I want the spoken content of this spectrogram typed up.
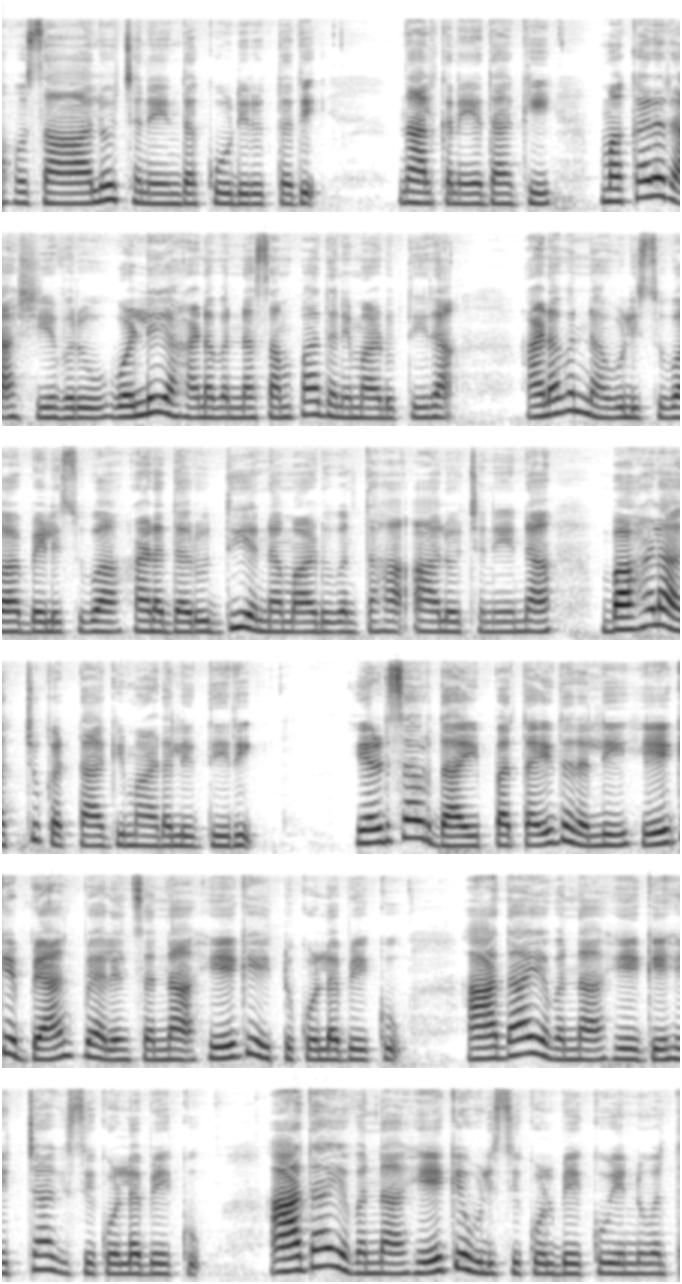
ಹೊಸ ಆಲೋಚನೆಯಿಂದ ಕೂಡಿರುತ್ತದೆ. ನಾಲ್ಕನೆಯದಾಗಿ, ಮಕರ ರಾಶಿಯವರು ಒಳ್ಳೆಯ ಹಣವನ್ನು ಸಂಪಾದನೆ ಮಾಡುತ್ತೀರಾ? ಹಣವನ್ನು ಉಳಿಸುವ, ಬೆಳೆಸುವ, ಹಣದ ವೃದ್ಧಿಯನ್ನು ಮಾಡುವಂತಹ ಆಲೋಚನೆಯನ್ನು ಬಹಳ ಅಚ್ಚುಕಟ್ಟಾಗಿ ಮಾಡಲಿದ್ದೀರಿ. ಎರಡು ಸಾವಿರದ ಇಪ್ಪತ್ತೈದರಲ್ಲಿ ಹೇಗೆ ಬ್ಯಾಂಕ್ ಬ್ಯಾಲೆನ್ಸನ್ನು ಹೇಗೆ ಇಟ್ಟುಕೊಳ್ಳಬೇಕು? ಆದಾಯವನ್ನು ಹೇಗೆ ಹೆಚ್ಚಾಗಿಸಿಕೊಳ್ಳಬೇಕು? ಆದಾಯವನ್ನು ಹೇಗೆ ಉಳಿಸಿಕೊಳ್ಬೇಕು ಎನ್ನುವಂಥ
